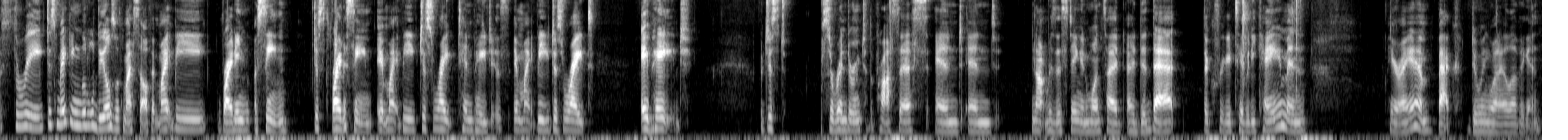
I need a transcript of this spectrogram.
three, just making little deals with myself. It might be writing a scene just write a scene. It might be just write 10 pages. It might be just write a page. But just surrendering to the process and and not resisting and once I, I did that the creativity came and here I am back doing what I love again.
